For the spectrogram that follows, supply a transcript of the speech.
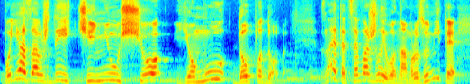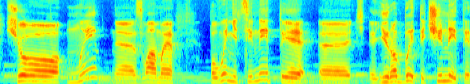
бо я завжди чиню, що йому до вподоби. Знаєте, це важливо нам розуміти, що ми е, з вами повинні цінити е, і робити, чинити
